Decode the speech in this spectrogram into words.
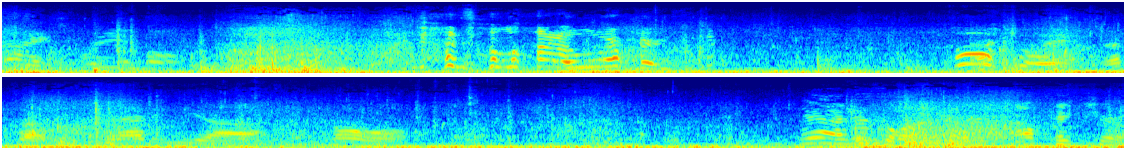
Nice rainbow. That's a lot of work. Oh, Actually, that's a fatty uh, pole. Yeah, it is a lot of work. I'll picture a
